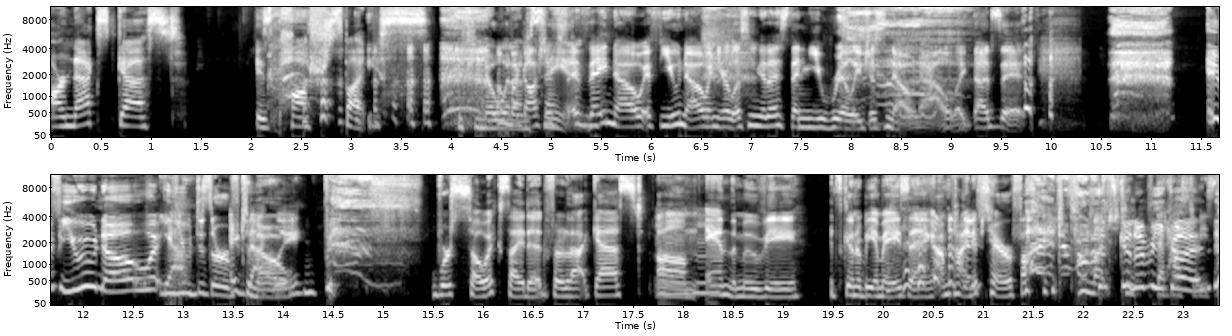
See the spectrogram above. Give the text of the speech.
Our next guest is Posh Spice. If you know oh what I'm gosh, if, saying. if they know, if you know and you're listening to this, then you really just know now. Like that's it. if you know, Yeah, you deserve exactly. to know. We're so excited for that guest um, Mhm. and the movie. It's going to be amazing. I'm kind of terrified. Too much it's going to be that has to good. be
